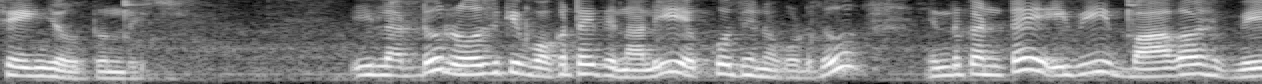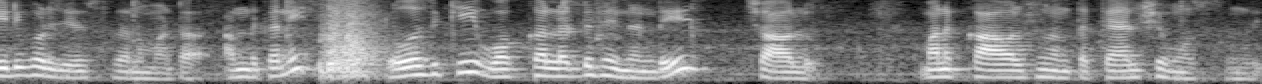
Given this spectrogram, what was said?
చేంజ్ అవుతుంది. ఈ లడ్డు రోజుకి ఒకటే తినాలి ఎక్కువ తినకూడదు. ఎందుకంటే ఇవి బాగా వేడి కూడా చేస్తుంది అనమాట అందుకని రోజుకి ఒక్క లడ్డు తినండి చాలు. మనకు కావాల్సినంత కాల్షియం వస్తుంది.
